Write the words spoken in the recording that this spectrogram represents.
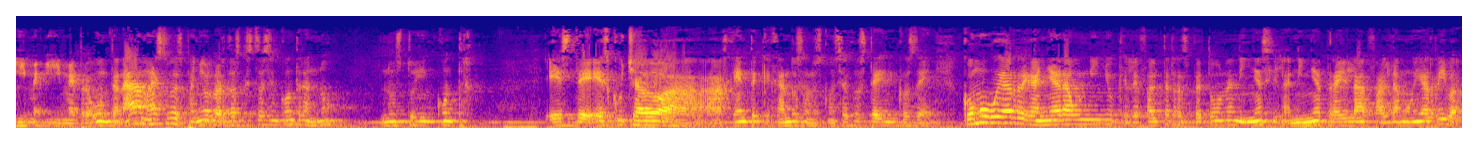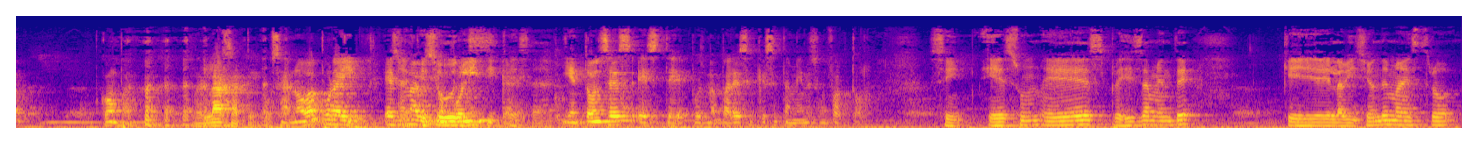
y me, y me preguntan, ah, maestro de español, ¿verdad que estás en contra? No, no estoy en contra. Este, he escuchado a, a gente quejándose en los consejos técnicos de cómo voy a regañar a un niño que le falta el respeto a una niña si la niña trae la falda muy arriba. Compa, relájate. O sea, no va por ahí. Es una visión política. exacto. Y entonces, este, pues me parece que ese también es un factor. Sí, es un es precisamente que la visión de maestro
